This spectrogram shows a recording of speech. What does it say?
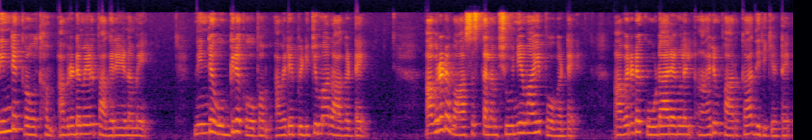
നിന്റെ ക്രോധം അവരുടെ മേൽ പകരയണമേ നിന്റെ ഉഗ്രകോപം അവരെ പിടിക്കുമാറാകട്ടെ. അവരുടെ വാസസ്ഥലം ശൂന്യമായി പോകട്ടെ. അവരുടെ കൂടാരങ്ങളിൽ ആരും പാർക്കാതിരിക്കട്ടെ.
